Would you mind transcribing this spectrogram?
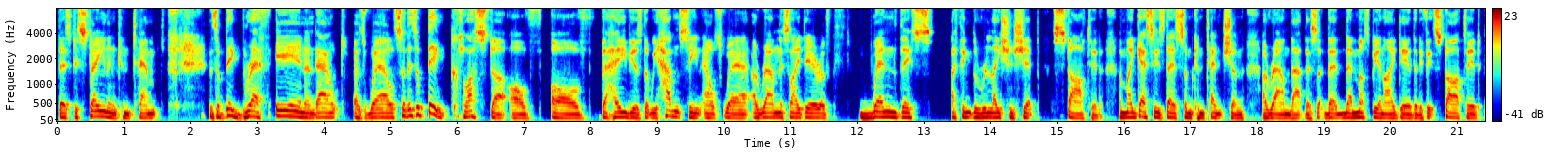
there's disdain and contempt, there's a big breath in and out as well. So there's a big cluster of, of behaviors that we haven't seen elsewhere around this idea of when this, I think, the relationship started. And my guess is there's some contention around that. There's there, there must be an idea that if it started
